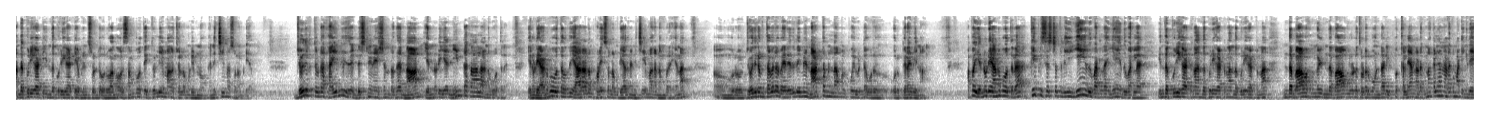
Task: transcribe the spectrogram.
அந்த குறிகாட்டி இந்த குறிகாட்டி அப்படின்னு சொல்லிட்டு வருவாங்க. ஒரு சம்பவத்தை துல்லியமாக சொல்ல முடியும்னு நிச்சயமாக சொல்ல முடியாது. ஜோதிடத்தோட ஹைலி டெஸ்டினேஷன்றதை நான் என்னுடைய நீண்ட கால அனுபவத்தில் என்னுடைய அனுபவத்தை வந்து யாராலும் குறை சொல்ல முடியாதுன்னு நிச்சயமாக நம்புகிறேன் ஏன்னா ஒரு ஜோதிடம் தவிர வேறு எதுலேயுமே நாட்டம் இல்லாமல் போய்விட்ட ஒரு ஒரு பிறவி நான். அப்போ என்னுடைய அனுபவத்தில் கேபி சிஸ்டத்துலேயும் ஏன் இது வரல ஏன் இது வரல? இந்த குறிகாட்டுனா இந்த குறிகாட்டுனா இந்த குறிகாட்டுனா இந்த பாவகங்கள் இந்த பாவங்களோட தொடர்பு கொண்டால் இப்போ கல்யாணம் நடக்கும்னா கல்யாணம் நடக்க மாட்டேங்குதே.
